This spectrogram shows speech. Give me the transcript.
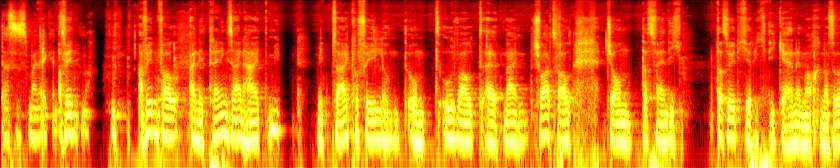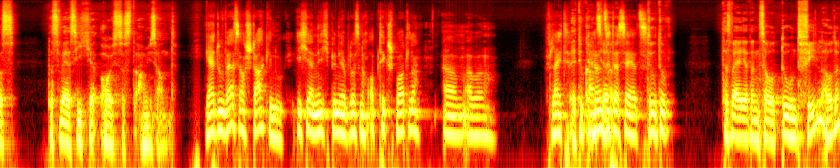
Das ist meine Ergänzung auf jeden, noch. auf jeden Fall eine Trainingseinheit mit, mit Psychophil und, und Urwald, äh, nein, Schwarzwald, John, das fände ich das würde ich richtig gerne machen. Also das, das wäre sicher äußerst amüsant. Ja, du wärst auch stark genug. Ich ja nicht, bin ja bloß noch Optiksportler. Ähm, aber vielleicht äh, du kannst hören ja, Sie das ja jetzt. Du, du, das wäre ja dann so du und Phil, oder?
